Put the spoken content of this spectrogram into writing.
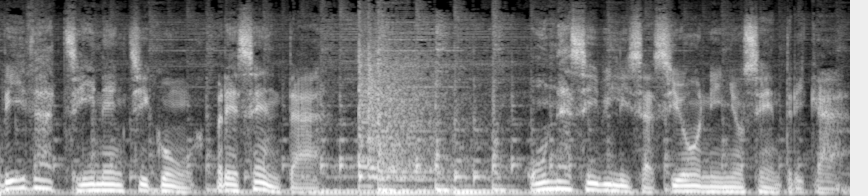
Vida Tsinen Chikung presenta Una civilización niñocéntrica.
